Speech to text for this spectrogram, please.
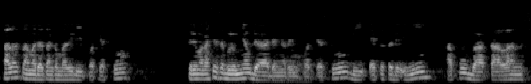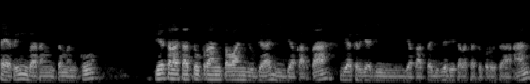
Halo, selamat datang kembali di podcastku. Terima kasih sebelumnya udah dengerin podcastku. Di episode ini aku bakalan sharing bareng temanku. Dia salah satu perantauan juga di Jakarta. Dia kerja di Jakarta juga di salah satu perusahaan.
